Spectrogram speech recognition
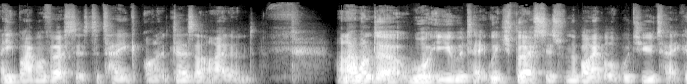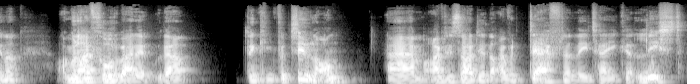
eight Bible verses to take on a desert island. And I wonder what you would take. Which verses from the Bible would you take? And I, when I've thought about it without thinking for too long, um, I've decided that I would definitely take at least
